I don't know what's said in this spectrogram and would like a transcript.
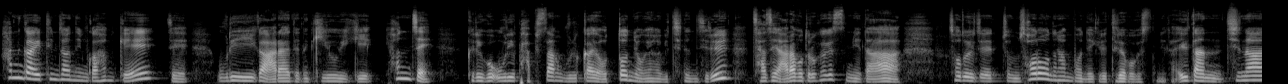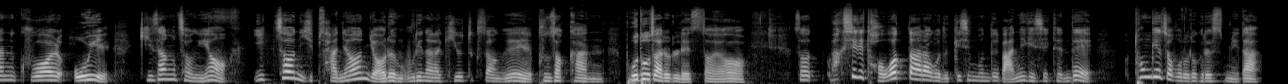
한가희 팀장님과 함께 이제 우리가 알아야 되는 기후 위기 현재 그리고 우리 밥상 물가에 어떤 영향을 미치는지를 자세히 알아보도록 하겠습니다. 저도 이제 좀 서론을 한번 얘기를 드려보겠습니다. 일단 지난 9월 5일 기상청이요. 2024년 여름 우리나라 기후 특성을 분석한 보도 자료를 냈어요. 그래서 확실히 더웠다라고 느끼신 분들 많이 계실 텐데 통계적으로도 그랬습니다.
